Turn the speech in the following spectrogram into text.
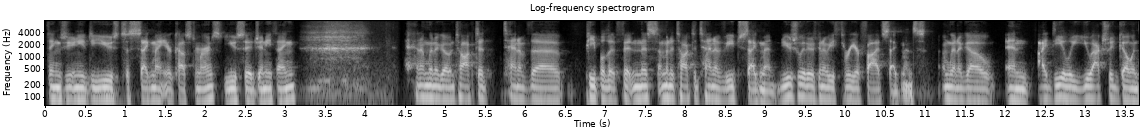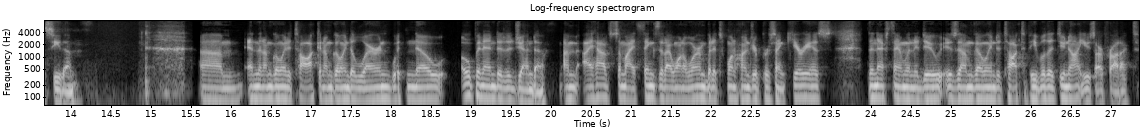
things you need to use to segment your customers, usage, anything. And I'm going to go and talk to 10 of the people that fit in this. I'm going to talk to 10 of each segment. Usually there's going to be three or five segments. I'm going to go and ideally you actually go and see them. Um, and then I'm going to talk and I'm going to learn with no open-ended agenda. I'm, I have some I, things that I want to learn, but it's 100% curious. The next thing I'm going to do is I'm going to talk to people that do not use our product.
